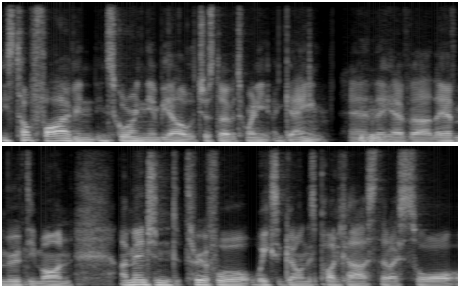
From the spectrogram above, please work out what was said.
he's top five in, in scoring in the NBL with just over 20 a game. And Mhm. they have uh, they have moved him on. I mentioned three or four weeks ago on this podcast that I saw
